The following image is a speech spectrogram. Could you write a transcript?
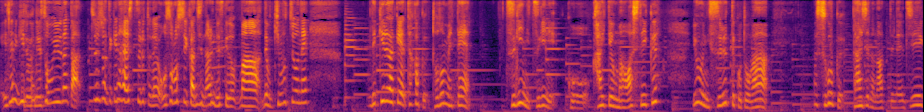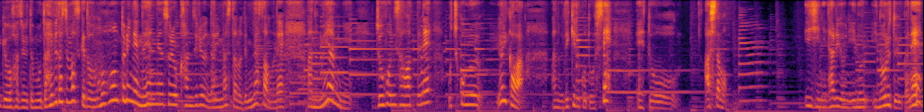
エネルギーとかね、そういうなんか抽象的な話するとね、恐ろしい感じになるんですけど、まあでも気持ちをね、できるだけ高く留めて、次に次にこう回転を回していくようにするってことがすごく大事だなってね自営業を始めてもうだいぶ経ちますけどもう本当にね年々それを感じるようになりましたので皆さんもねあのむやみに情報に触ってね落ち込むよりかはあのできることをしてえっ、ー、と明日もいい日になるように祈るというかね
